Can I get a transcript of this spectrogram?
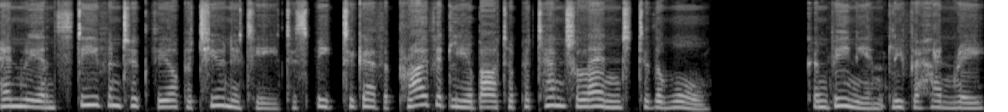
Henry and Stephen took the opportunity to speak together privately about a potential end to the war. Conveniently for Henry,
